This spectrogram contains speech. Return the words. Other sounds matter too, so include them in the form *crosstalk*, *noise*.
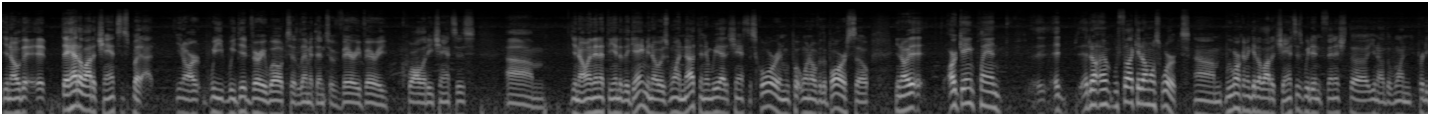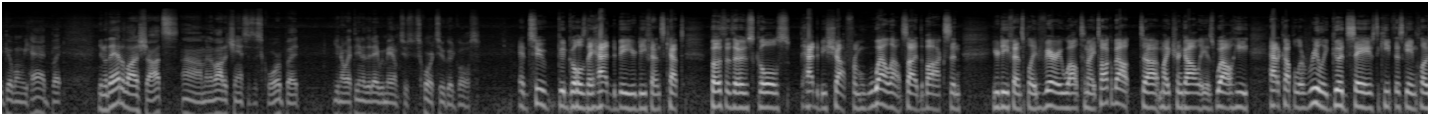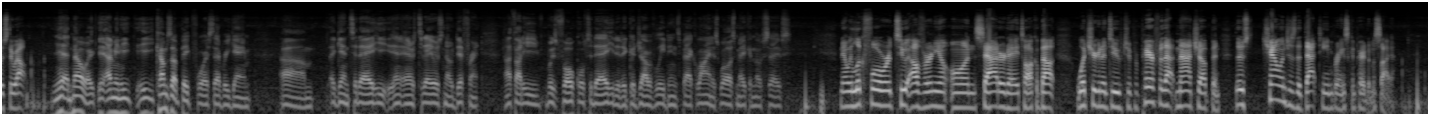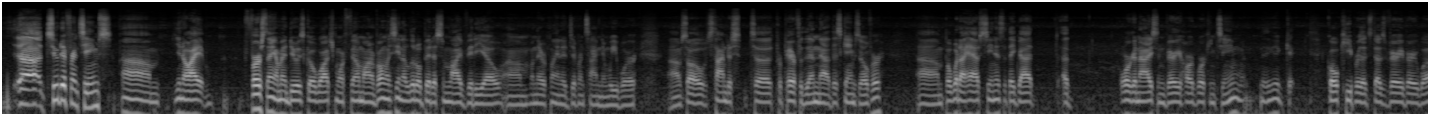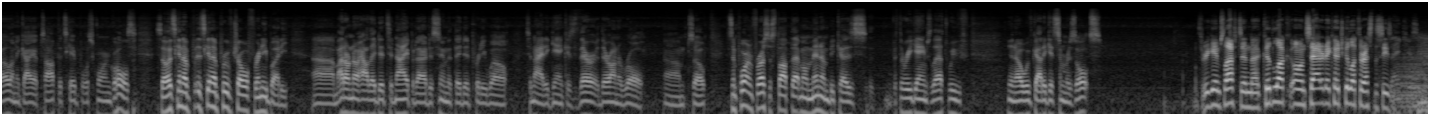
You know, they, it, they had a lot of chances, but you know, our, we we did very well to limit them to very very quality chances. Um, you know, and then at the end of the game, you know, it was one nothing, and we had a chance to score, and we put one over the bar. So, you know, it, our game plan, it, it, it, we feel like it almost worked. Um, we weren't going to get a lot of chances. We didn't finish the, you know, the one pretty good one we had, but, you know, they had a lot of shots um, and a lot of chances to score, but, you know, at the end of the day, we made them to score two good goals. And two good goals, they had to be. Your defense kept both of those goals had to be shot from well outside the box, and your defense played very well tonight. Talk about uh, Mike Tringali as well. He had a couple of really good saves to keep this game close throughout. Yeah, no, I mean he he comes up big for us every game. Um, again today, he and, today was no different. I thought he was vocal today. He did a good job of leading his back line as well as making those saves. Now we look forward to Alvernia on Saturday. Talk about what you're going to do to prepare for that matchup and those challenges that that team brings compared to Messiah. Uh, two different teams. Um, you know, I first thing I'm going to do is go watch more film on. I've only seen a little bit of some live video um, when they were playing at a different time than we were. Um, so it's time to, to prepare for them now this game's over. Um, but what I have seen is that they got a organized and very hardworking team. Goalkeeper that does very very well and a guy up top that's capable of scoring goals. *laughs* So it's gonna it's gonna prove trouble for anybody. Um, I don't know how they did tonight, but I'd assume that they did pretty well tonight again because they're they're on a roll. Um, so it's important for us to stop that momentum because with three games left, we've you know we've got to get some results. Well, three games left, and uh, good luck on Saturday, Coach. Good luck the rest of the season. Thank you.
